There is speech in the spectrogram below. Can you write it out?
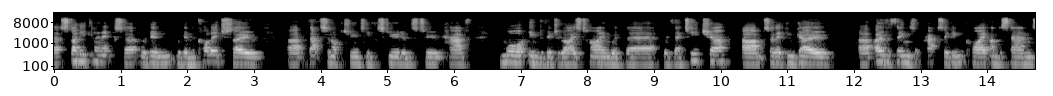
uh, study clinics uh, within, within the college. So uh, that's an opportunity for students to have more individualized time with their, with their teacher. Um, so they can go uh, over things that perhaps they didn't quite understand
